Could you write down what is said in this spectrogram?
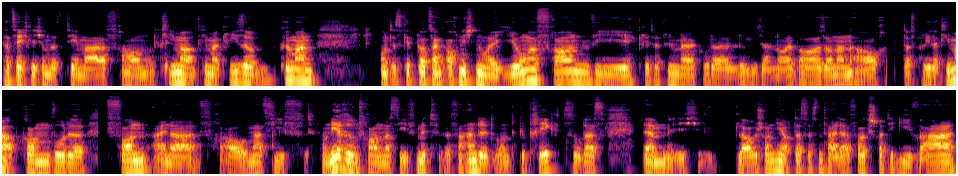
tatsächlich um das Thema Frauen und Klima und Klimakrise kümmern. Und es gibt Gott sei Dank auch nicht nur junge Frauen wie Greta Thunberg oder Luisa Neubauer, sondern auch das Pariser Klimaabkommen wurde von einer Frau massiv, von mehreren Frauen massiv mit verhandelt und geprägt, so dass ähm, ich glaube schon hier auch, dass das ein Teil der Erfolgsstrategie war,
